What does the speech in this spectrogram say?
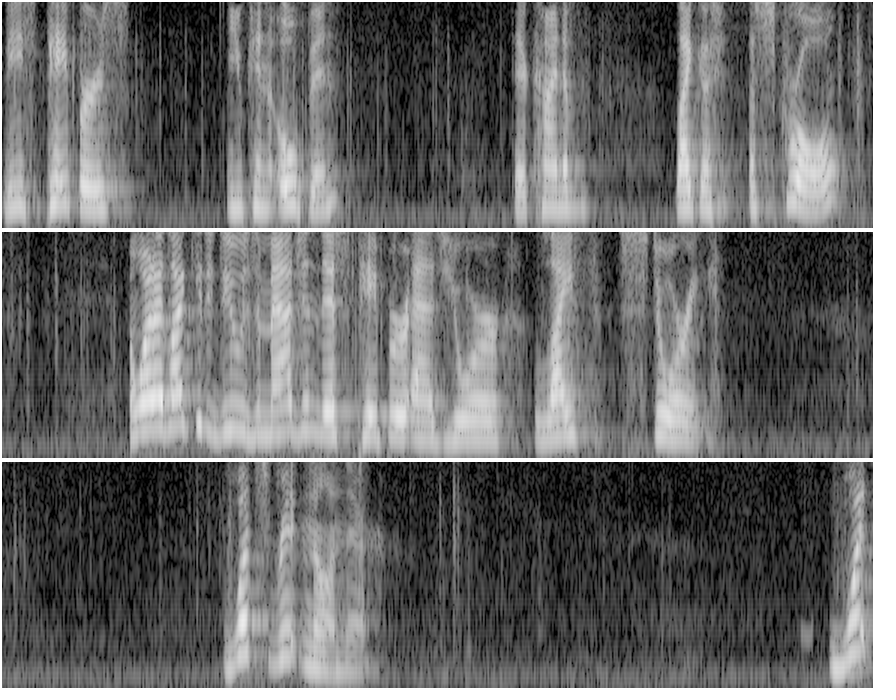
These papers you can open they're kind of like a, a scroll. And what I'd like you to do is imagine this paper as your life story. What's written on there? What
